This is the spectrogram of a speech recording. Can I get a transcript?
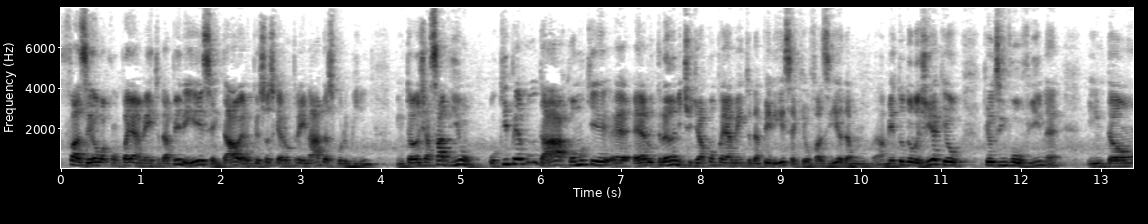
fazer o acompanhamento da perícia e tal. Eram pessoas que eram treinadas por mim, então já sabiam o que perguntar, como que é, era o trâmite de acompanhamento da perícia que eu fazia, da a metodologia que eu, que eu desenvolvi, né? Então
